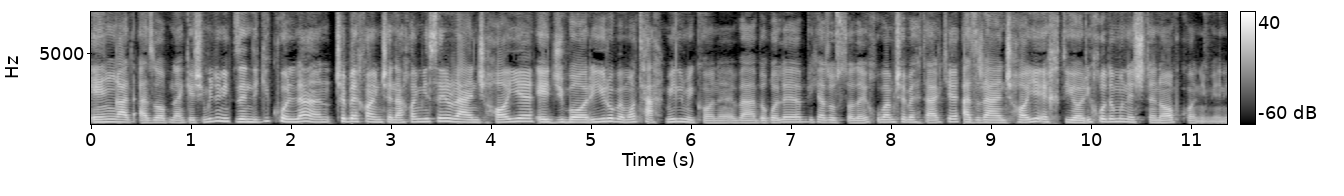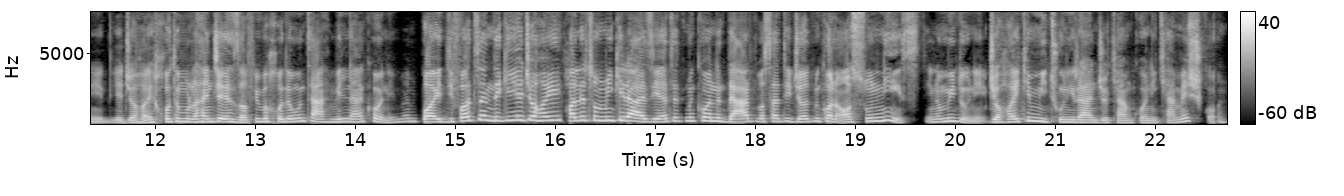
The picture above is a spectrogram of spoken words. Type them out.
انقدر عذاب نکشی. می‌دونی زندگی کلا چه بخوایم چه نخوایم یه سری رنج های اجباری رو به ما تحمیل می‌کنه و به قول یکی از استادای خوبم چه بهتر که از رنج های اختیاری خودمون اجتناب کنیم. یعنی یه جاهای خودمون رنج اضافی به خودمون تحمیل نکنیم. با دیفالت زندگی یه جاهایی حالتو می‌گیره اذیتت می‌کنه درد واست ایجاد می‌کنه. آسون نیست. اینو می‌دونی. جاهایی که می‌تونی رنج کم کنی کمش کن.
